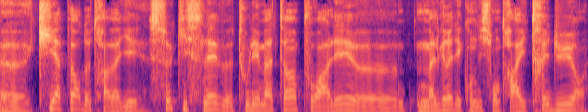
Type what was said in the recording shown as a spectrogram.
Euh, qui a peur de travailler? Ceux qui se lèvent tous les matins pour aller, euh, malgré des conditions de travail très dures,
